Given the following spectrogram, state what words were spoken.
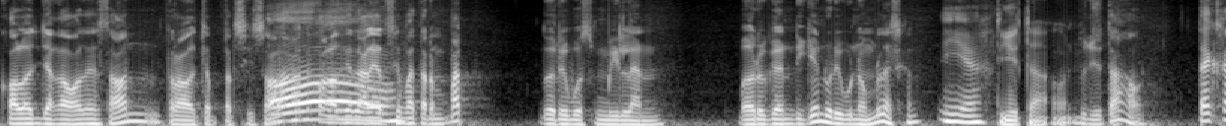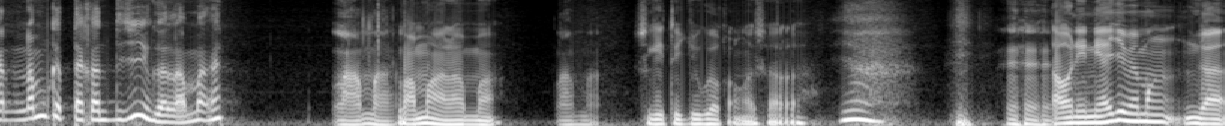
kalau jangka waktunya setahun terlalu cepet sih. Soalnya kan kalau kita lihat Fighter 4 2009 baru gantinya 2016 kan? Iya. 7 tahun. 7 tahun. Tekken 6 ke Tekken 7 juga lama kan? Lama, Lama lama. lama. Segitu juga kalau nggak salah. Ya. tahun ini aja memang nggak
